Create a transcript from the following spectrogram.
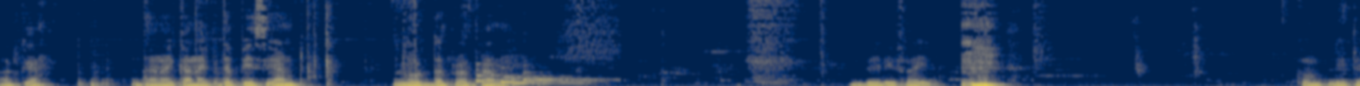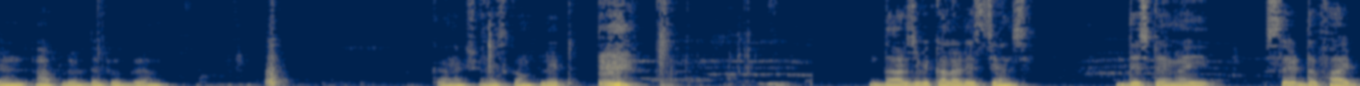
okay. Then I connect the PC and load the program. Verify complete and upload the program. Connection is complete. The RGB color is changed. This time I set the five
